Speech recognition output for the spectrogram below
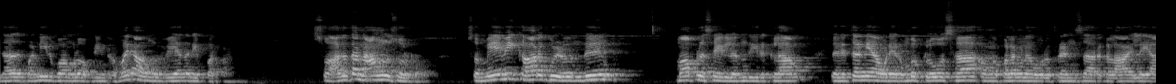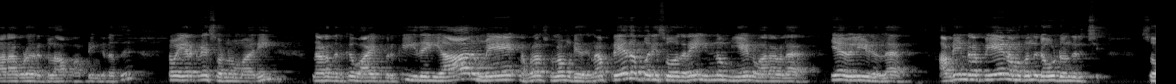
ஏதாவது பண்ணியிருப்பாங்களோ அப்படின்ற மாதிரி அவங்க வேதனைப்படுறாங்க. ஸோ அதை தான் நாங்களும் சொல்கிறோம் ஸோ மேபி காரைக்குள் வந்து மாப்பிள்ளை சைட்லேருந்து இருக்கலாம். இல்லை நித்தன்யாவுடைய ரொம்ப க்ளோஸாக அவங்க பழகின ஒரு ஃப்ரெண்ட்ஸாக இருக்கலாம். இல்லை யாராக கூட இருக்கலாம் அப்படிங்கிறது நம்ம ஏற்கனவே சொன்ன மாதிரி நடந்திருக்க வாய்ப்பு இருக்குது இதை யாருமே நம்மளால் சொல்ல முடியாது. ஏன்னா பிரேத பரிசோதனை இன்னும் ஏன் வரவில்லை ஏன் வெளியிடலை? அப்படின்றப்பயே நமக்கு வந்து டவுட் வந்துருச்சு. ஸோ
